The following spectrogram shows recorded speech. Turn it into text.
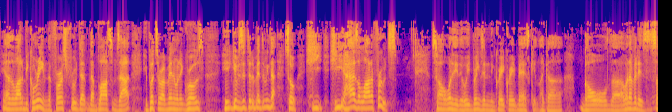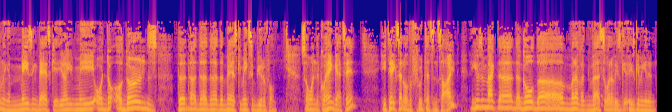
He has a lot of bikurim, the first fruit that, that blossoms out. He puts it in when it grows. He gives it to the Beit. So he, he has a lot of fruits. So what does he do? He brings in a great, great basket, like a gold, uh, whatever it is, something amazing basket. You know, he, he adorns the, the, the, the, the basket, makes it beautiful. So when the Kohen gets it, he takes out all the fruit that's inside and gives him back the, the gold, uh, whatever, vest or whatever he's, he's giving it in.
